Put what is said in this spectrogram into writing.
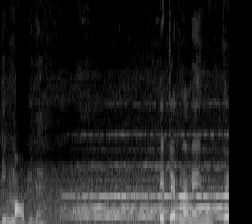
immobile eternamente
